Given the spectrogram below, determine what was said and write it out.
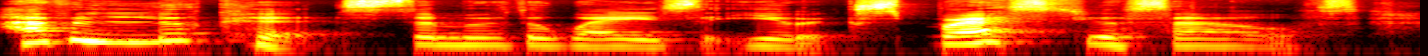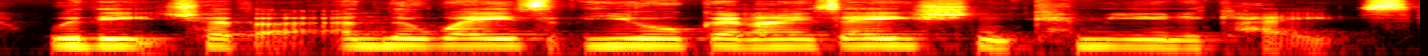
Have a look at some of the ways that you express yourselves with each other and the ways that the organization communicates.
